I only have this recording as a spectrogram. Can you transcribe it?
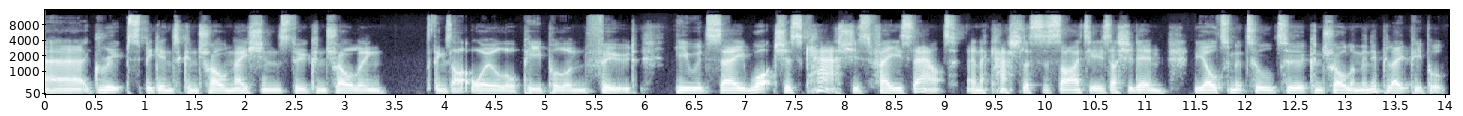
uh, groups begin to control nations through controlling things like oil or people and food. He would say, watch as cash is phased out and a cashless society is ushered in, the ultimate tool to control and manipulate people.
